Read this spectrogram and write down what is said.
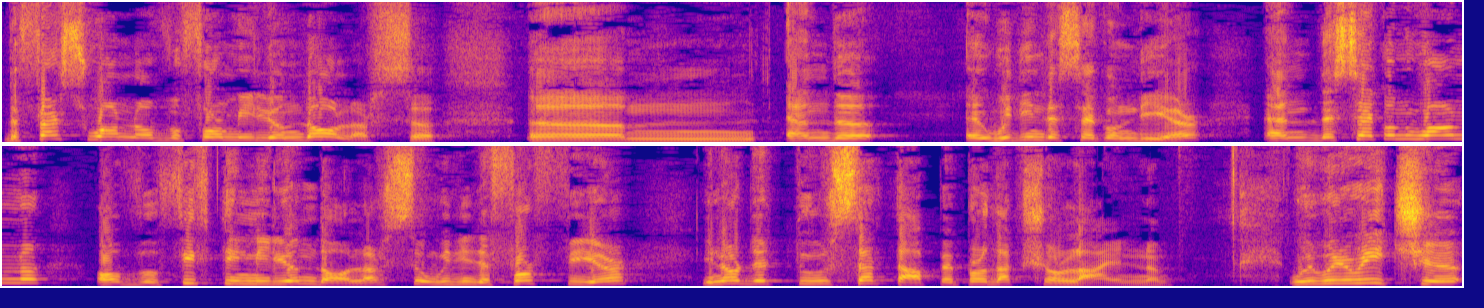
The first one of $4 million um, and uh, within the second year, and the second one of $15 million within the fourth year in order to start up a production line. We will reach uh,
